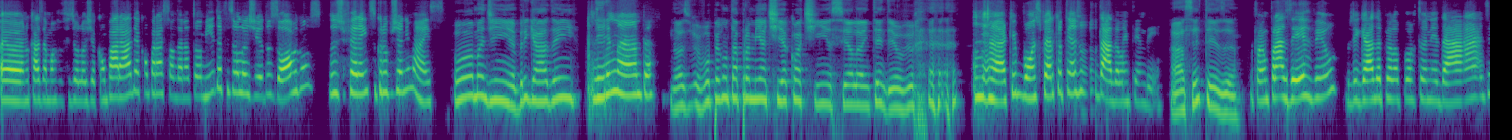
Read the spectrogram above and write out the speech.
é no caso da morfofisiologia comparada, é a comparação da anatomia e da fisiologia dos órgãos dos diferentes grupos de animais. Ô, Mandinha, obrigado, hein? De nada. Nós, eu vou perguntar para minha tia Cotinha se ela entendeu, viu? Ah, que bom. Espero que eu tenha ajudado ela a entender. Ah, certeza. Foi um prazer, viu? Obrigada pela oportunidade.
